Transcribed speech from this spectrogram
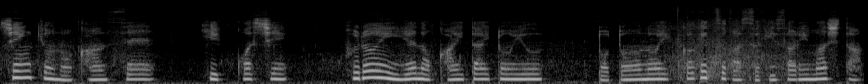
新居の完成、引っ越し、古い家の解体という怒涛の1ヶ月が過ぎ去りました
